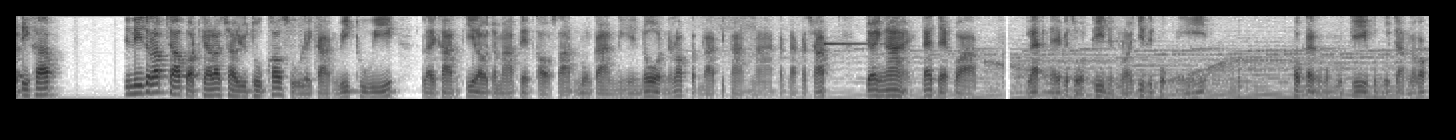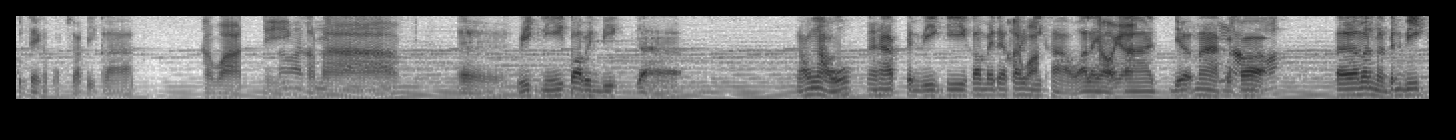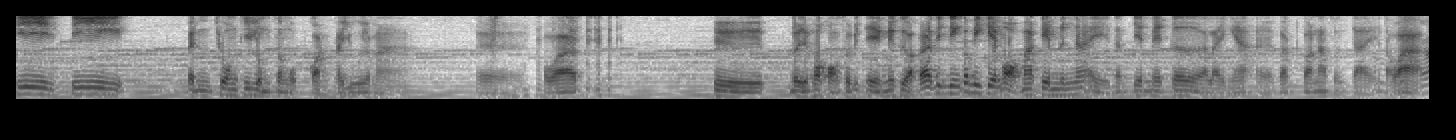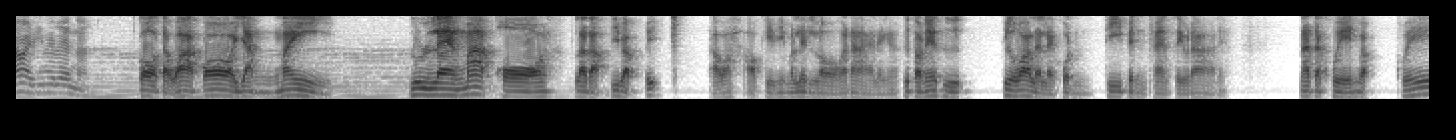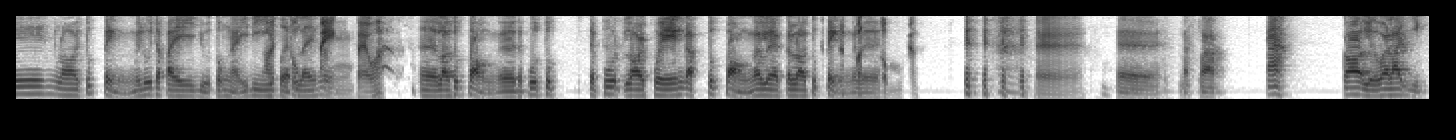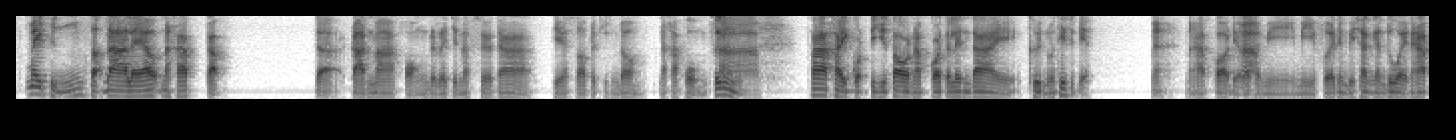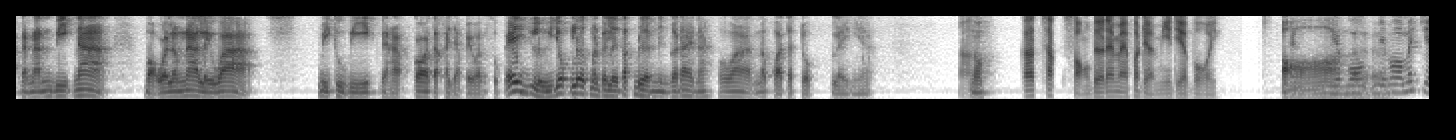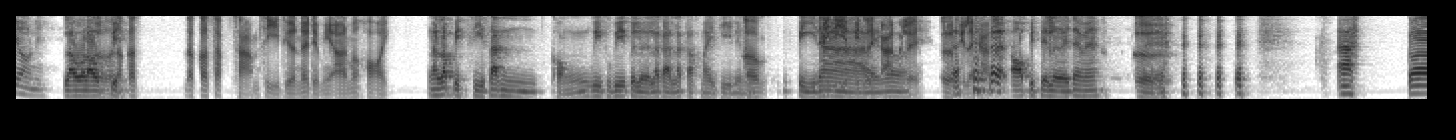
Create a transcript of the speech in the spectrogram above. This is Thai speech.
สวัสดีครับ ยินดีต้อนรับชาวพอดแคสต์และชาว YouTube เข้าสู่รายการ Week to Week รายการที่เราจะมาอัปเดตข่าวสารวงการ Nintendo ในรอบสัปดาห์ที่ผ่านมากันแบบกระชับ ย่อยง่าย ได้ใจความ และใน episode ที่ 126 นี้ พบกันกับผมลูกกี้ คุณปูจัง แล้วก็คุณเต้ครับผม สวัสดีครับ สวัสดีครับ เอ่อ week นี้ก็เป็น week เอ่อเหงาเหงาๆนะครับ เป็น week ที่ก็ไม่ได้ค่อยมีข่าวอะไรออกมาเยอะมาก แล้วก็ เออ มันเหมือนเป็นวีคที่ที่ เป็นช่วงที่ลมสงบก่อนพายุจะมา เออ เพราะว่า คือโดยเฉพาะของสวิตเองนี่คือแบบเออจริงๆ ก็มีเกมออกมาเกมนึงนะไอ้ดันเจียนเมเกอร์อะไรเงี้ยเออก็ก็น่าสนใจแต่ว่าแล้วทำไมพี่ไม่เล่นอะ ก็แต่ว่าก็ยังไม่รุนแรงมากพอระดับที่แบบ เอ้ยเอาวะเอาเกมนี้มาเล่นรอก็ได้อะไรเงี้ยคือตอนนี้คือเชื่อว่าหลาย ๆ คนที่เป็นแฟนเซลดาเนี่ย น่าจะเคว้งแบบ เคว้งลอยตุ๊บเป่ง ไม่รู้จะไปอยู่ตรงไหนดีลอยเปิดตุ๊อะไรเป่งแปลว่าเออลอยตุ๊บป่องเออจะพูดตุ๊บจะพูดลอยเคว้งกับตุ๊บป่องก็เลยก็ลอยตุ๊บเป่งไปผเลยสมกันเออเออนะครับอะก็เหลือเวลาอีกไม่ถึงสัปดาห์แล้วนะครับกับเอ่อการมาของ The Legend of Zelda Tears of the Kingdom นะครับผมซึ่งครับถ้าใครกดดิจิตอลนะครับ ก็จะเล่นได้คืนวันที่ 11 นะนะครับ ก็เดี๋ยวครัเราบจะมีมี First Impression กันด้วยนะครับ ดังนั้น week หน้า บอกไว้ล่วงหน้าเลยว่า week to week นะครับ ก็จะขยับไปวันศุกร์เอ้ยหรือยกเลิกมันไปเลยสักเดือนหนึ่งก็ได้นะ เพราะว่านับกว่าจะจบอะไรเงี้ยอ่าเนาะก็สักสองเดือนได้ไหมเพราะเดี๋ยวมี Diabloอ๋อ demo เออ demo ไม่เกี่ยวนี่ เราเราปิดแล้วก็แล้วก็สักสามสี่เดือนได้เดี๋ยวมี Armored Core งั้นเราปิด seasonของ V2B ไปเลยแล้วกันแล้วกลับมาอีกทีหนึ่งเออปีหไม่น้าดีปิดอะไรรายการก็ไปเลยเออปิดรายการไปเลยอ๋อปิดไปเลยใช่ไหมเอออะก็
